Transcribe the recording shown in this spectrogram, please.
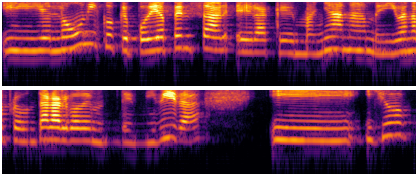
Y lo único que podía pensar era que mañana me iban a preguntar algo de, de mi vida y, yo,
